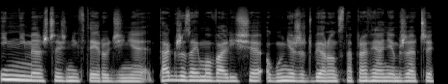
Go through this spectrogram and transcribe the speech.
inni mężczyźni w tej rodzinie także zajmowali się, ogólnie rzecz biorąc, naprawianiem rzeczy,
